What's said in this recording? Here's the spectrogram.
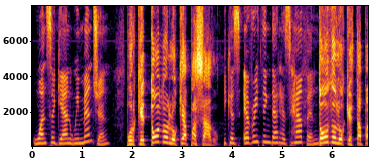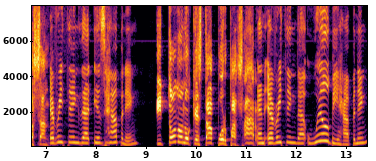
Once again, we mention porque todo lo que ha pasado, because everything that has happened, todo lo que está pasando everything that is happening, y todo lo que está por pasar and everything that will be happening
